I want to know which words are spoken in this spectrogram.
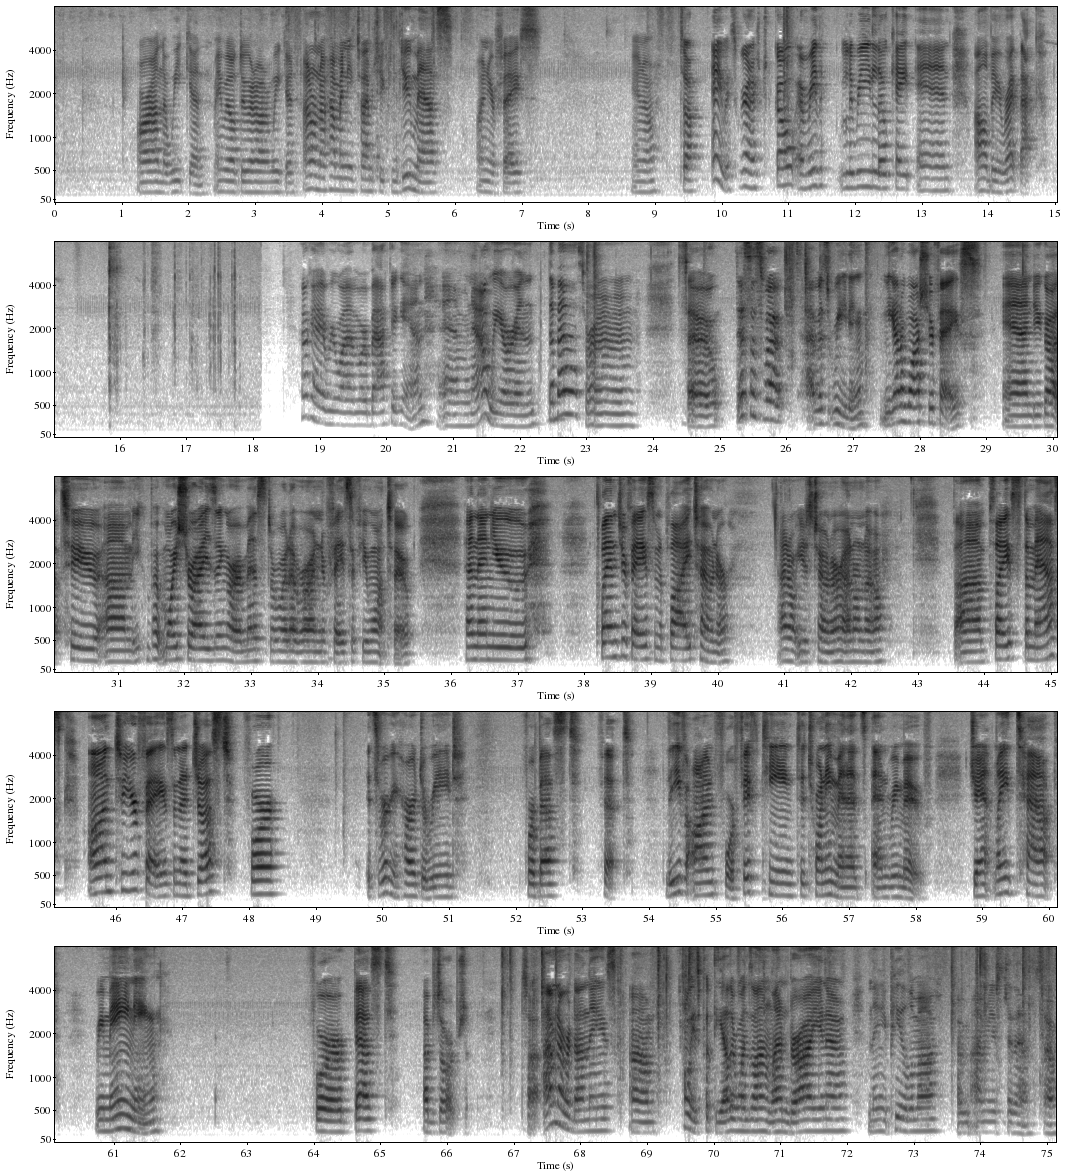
Or on the weekend. Maybe I'll do it on a weekend. I don't know how many times you can do masks on your face. You know. So, anyways, we're gonna go and re relocate and I'll be right back. Okay everyone, we're back again and now we are in the bathroom. So this is what I was reading. You gotta wash your face and you got to, um, you can put moisturizing or a mist or whatever on your face if you want to. And then you cleanse your face and apply toner. I don't use toner, I don't know. Um, place the mask onto your face and adjust for it's very hard to read. For best fit. Leave on for 15 to 20 minutes and remove. Gently tap remaining for best absorption. So I've never done these. Um, always put the other ones on and let them dry, you know, and then you peel them off. I'm, I'm used to them. So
